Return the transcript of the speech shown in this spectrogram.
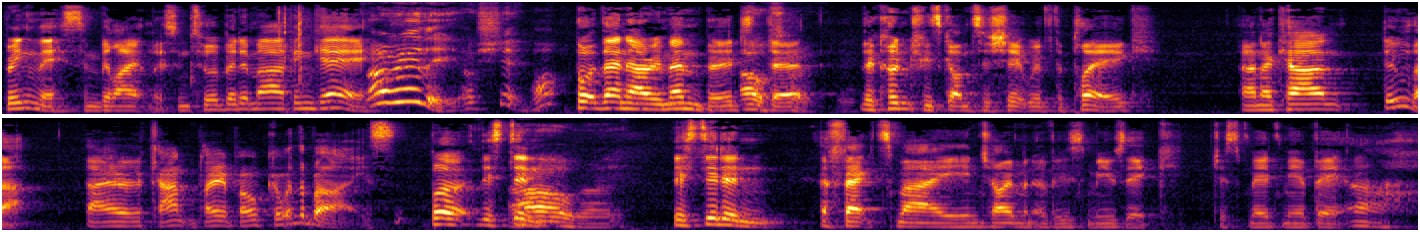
bring this and be like, listen to a bit of Marvin Gaye. Oh really? Oh shit! What? But then I remembered Oh, that sorry. the country's gone to shit with the plague, and I can't do that. I can't play poker with the boys. But this didn't. Oh right. This didn't affect my enjoyment of his music. Just made me a bit. Oh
